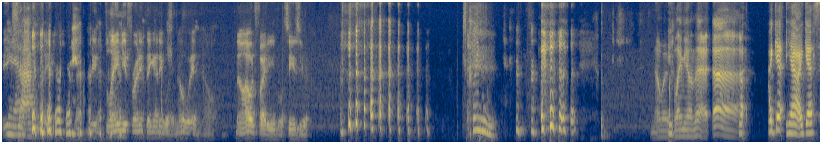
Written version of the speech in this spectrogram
You know? Exactly. they blame you for anything anyway. No way in hell. No, I would fight evil. It's easier. It's clean. No one can blame you on that. Uh, I get yeah, I guess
